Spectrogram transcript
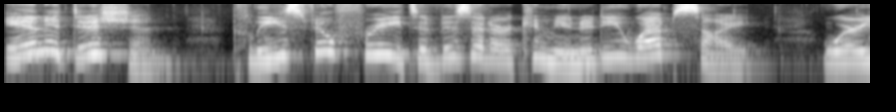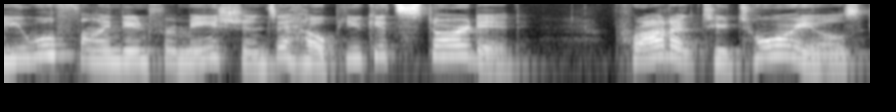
In addition, please feel free to visit our community website where you will find information to help you get started, product tutorials,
